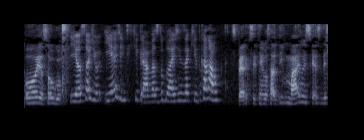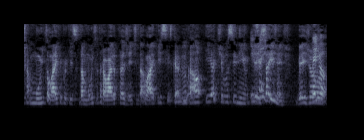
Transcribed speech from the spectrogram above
Oi, eu sou o Gu. E eu sou a Ju, e é a gente que grava as dublagens aqui do canal. Espero que você tenha gostado demais. Não esquece de deixar muito like, porque isso dá muito trabalho pra gente. Dá like se inscreve no canal e ativa o sininho. e é Isso isso aí. aí, gente. Beijo! Beijo!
